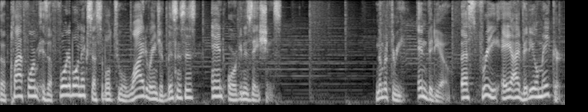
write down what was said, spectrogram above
the platform is affordable and accessible to a wide range of businesses and organizations. Number 3. InVideo, best free AI video maker.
